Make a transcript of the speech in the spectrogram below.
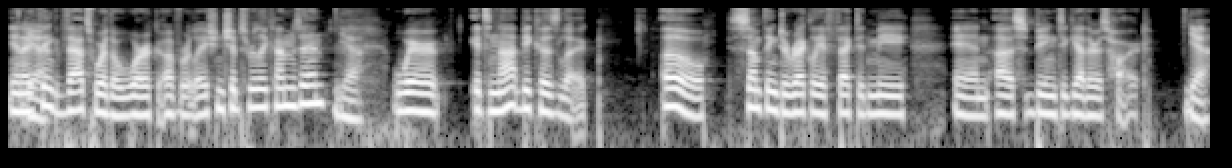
And I Yeah. think that's where the work of relationships really comes in, Yeah. where it's not because, like, oh, something directly affected me and us being together is hard. Yeah.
